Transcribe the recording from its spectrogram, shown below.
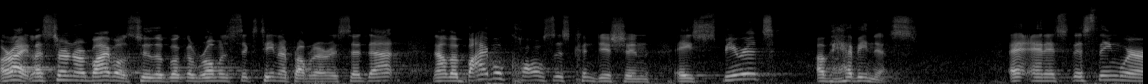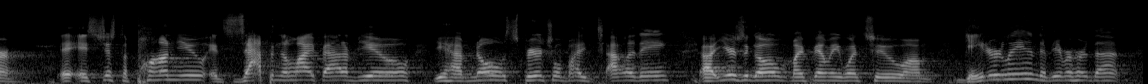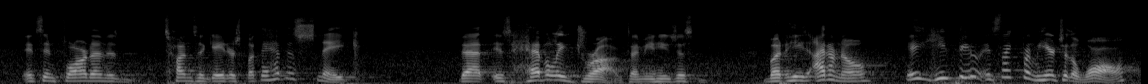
All right, let's turn our Bibles to the book of Romans 16. I probably already said that. Now, the Bible calls this condition a spirit of heaviness. And, it's this thing where it's just upon you, it's zapping the life out of you, you have no spiritual vitality. Uh, years ago, my family went to um, Gatorland. Have you ever heard that? It's in Florida and there's tons of gators, but they have this snake that is heavily drugged. I mean, he's just, but he, I don't know, he, he feels, it's like from here to the wall,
